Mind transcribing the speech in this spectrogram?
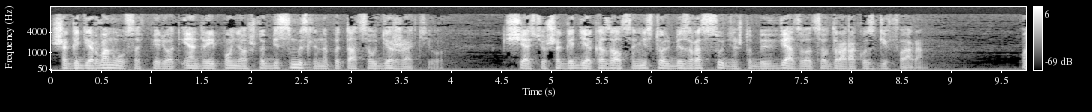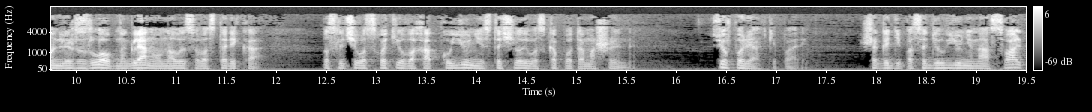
Шагади рванулся вперед, и Андрей понял, что бессмысленно пытаться удержать его. К счастью, Шагади оказался не столь безрассуден, чтобы ввязываться в драку с Гефаром. Он лишь злобно глянул на лысого старика, после чего схватил в охапку Юни и стащил его с капота машины. «Все в порядке, парень». Шагади посадил Юни на асфальт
